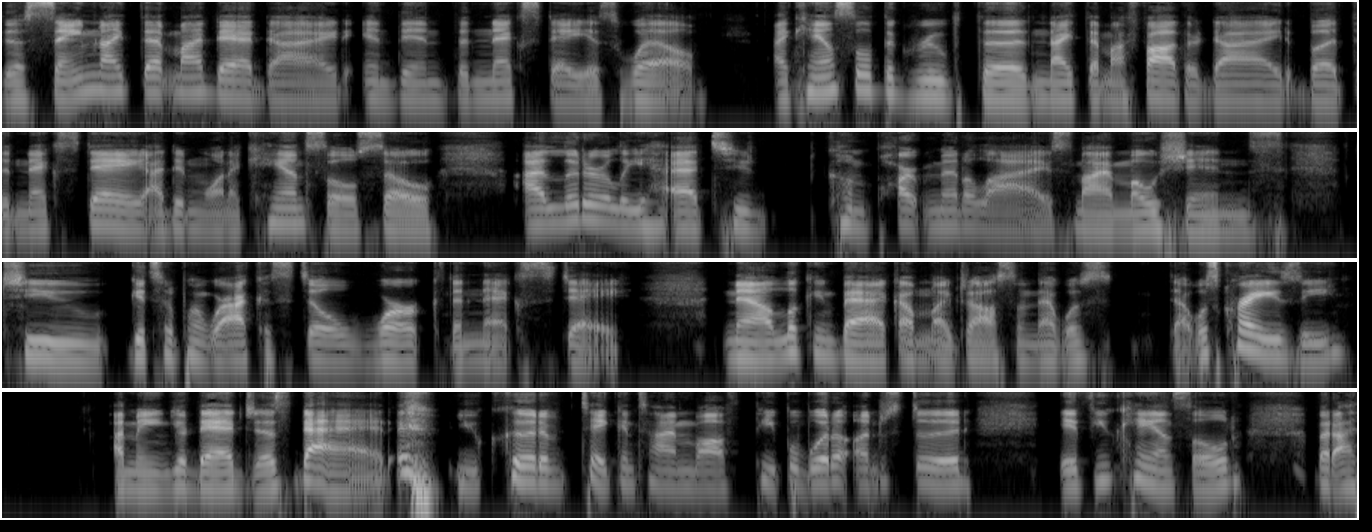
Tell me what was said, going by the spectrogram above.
the same night that my dad died, and then the next day as well. I canceled the group the night that my father died, but the next day I didn't want to cancel. So I literally had to compartmentalize my emotions to get to the point where I could still work the next day. Now, looking back, I'm like, Jocelyn, that was that was crazy. I mean, your dad just died. you could have taken time off. People would have understood if you canceled. But I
